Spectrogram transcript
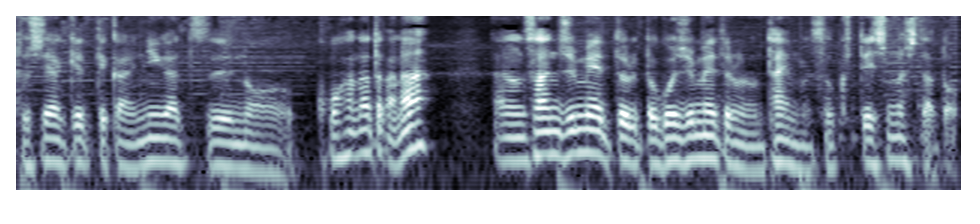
年明けてから2月の後半だったかなあの 30m と 50m のタイム測定しましたと。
